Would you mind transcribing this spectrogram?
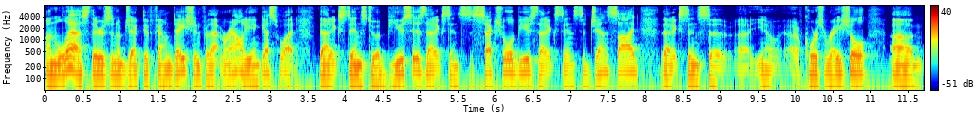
Unless there's an objective foundation for that morality. And guess what? That extends to abuses, that extends to sexual abuse, that extends to genocide, that extends to, uh, you know, of course, racial um,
